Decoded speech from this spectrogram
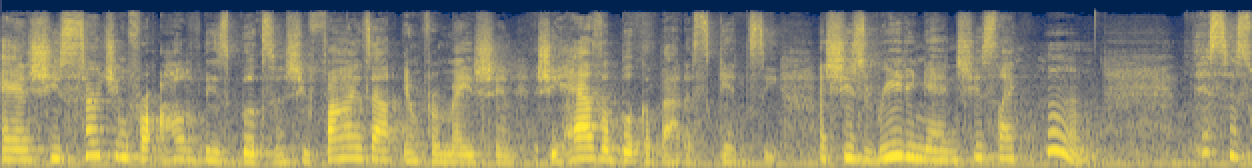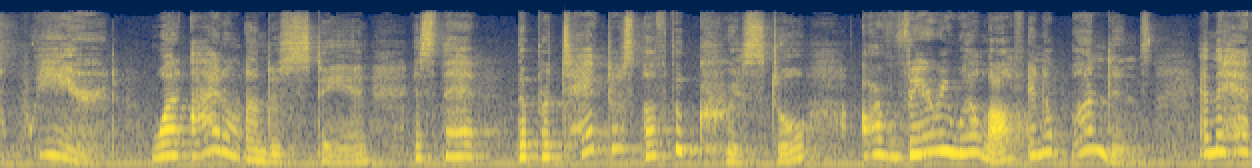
And she's searching for all of these books and she finds out information. She has a book about a Skeksis and she's reading it and she's like, hmm, this is weird. What I don't understand is that the protectors of the crystal are very well off in abundance. and they have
